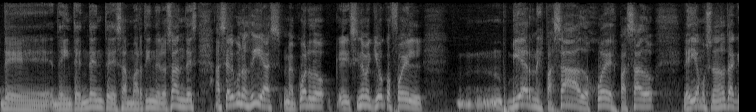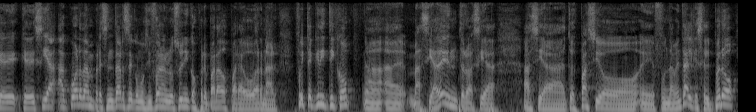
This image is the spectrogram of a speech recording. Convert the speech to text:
de, intendente de San Martín de los Andes. Hace algunos días, me acuerdo, si no me equivoco, fue el Mm, viernes pasado, jueves pasado, leíamos una nota que, decía, acuerdan presentarse como si fueran los únicos preparados para gobernar. Fuiste crítico ah, ah, hacia adentro, hacia, hacia tu espacio eh, fundamental, que es el PRO.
